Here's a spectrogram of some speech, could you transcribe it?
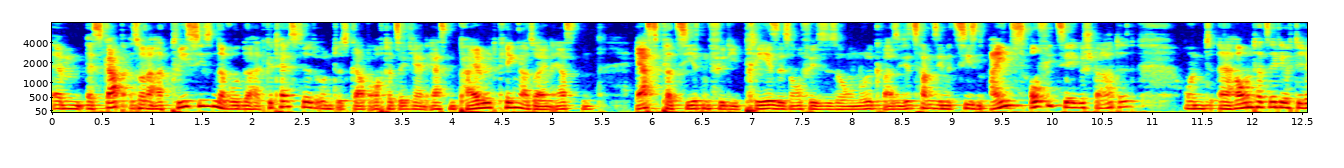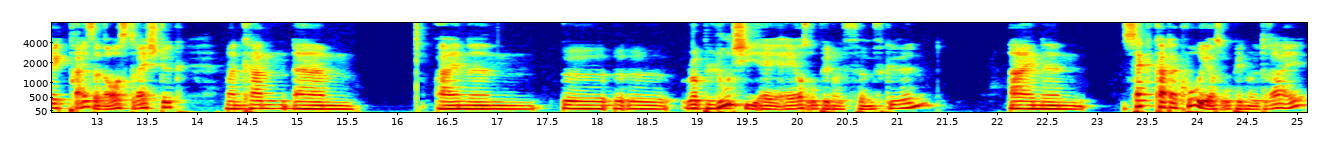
ähm, es gab so eine Art Preseason, da wurde halt getestet und es gab auch tatsächlich einen ersten Pirate King, also einen ersten Erstplatzierten für die Prä-Saison, für die Saison 0 quasi. Jetzt haben sie mit Season 1 offiziell gestartet und äh, hauen tatsächlich auch direkt Preise raus, drei Stück. Man kann ähm, einen äh, äh, äh, Rob Lucci AA aus OP05 gewinnen, einen Sek Katakuri aus OP03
